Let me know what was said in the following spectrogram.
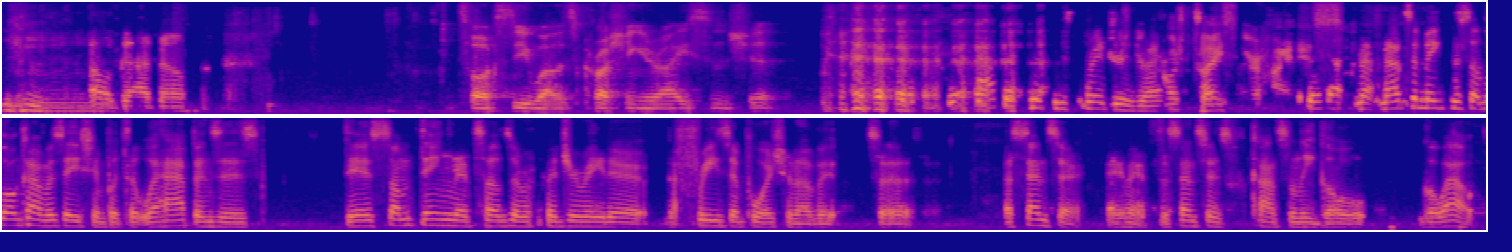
Man. Oh God, no. Talks to you while it's crushing your ice and shit. These fridges, right? Crushed ice, your highness. Not, not to make this a long conversation, but to, what happens is there's something that tells the refrigerator, the freezer portion of it, to a sensor. And if the sensors constantly go go out.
